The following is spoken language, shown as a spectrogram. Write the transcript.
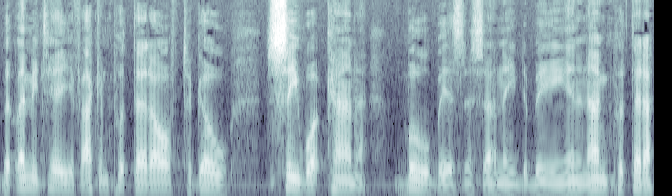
But let me tell you, if I can put that off to go see what kind of bull business I need to be in, and I can put that off,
